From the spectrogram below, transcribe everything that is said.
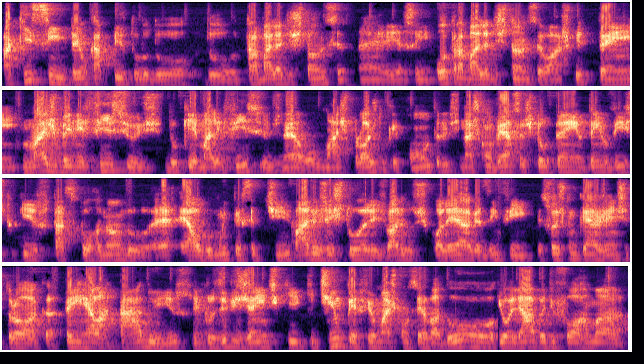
aqui sim tem um capítulo do, do trabalho à distância, né, e assim, o trabalho à distância eu acho que tem mais benefícios do que malefícios, né, ou mais prós do que contras. Nas conversas que eu tenho, tenho visto que isso está se tornando é, é algo muito perceptível. Vários gestores, vários colegas, enfim, pessoas com quem a gente troca têm relatado isso, inclusive gente que, que tinha um perfil mais conservador, que olhava de forma,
